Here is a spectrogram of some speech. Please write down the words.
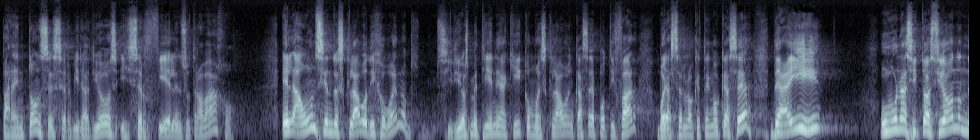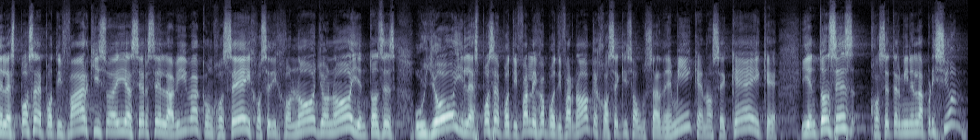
para entonces servir a Dios y ser fiel en su trabajo. Él aún siendo esclavo dijo, bueno, si Dios me tiene aquí como esclavo en casa de Potifar, voy a hacer lo que tengo que hacer. De ahí hubo una situación donde la esposa de Potifar quiso ahí hacerse la viva con José y José dijo, no, yo no, y entonces huyó y la esposa de Potifar le dijo a Potifar, no, que José quiso abusar de mí, que no sé qué, y que... Y entonces José termina en la prisión.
